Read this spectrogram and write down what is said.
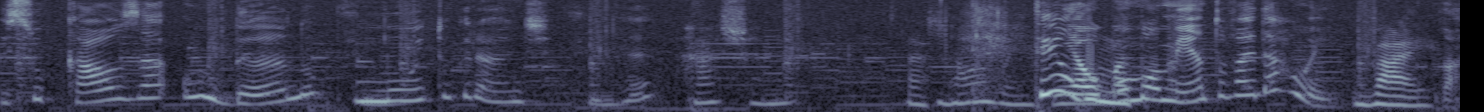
isso causa um dano muito grande. né? Racha, né? Tem em alguma algum momento vai dar ruim. Vai. Vai.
